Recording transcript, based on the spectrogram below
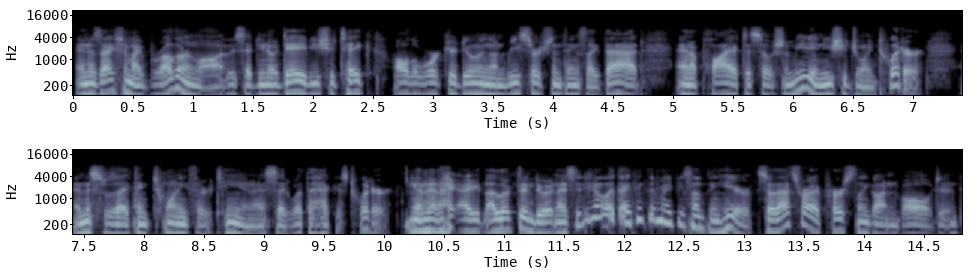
And it was actually my brother in law who said, you know, Dave, you should take all the work you're doing on research and things like that and apply it to social media and you should join Twitter. And this was, I think, 2013. And I said, what the heck is Twitter? And then I, I looked into it and I said, you know what? I think there might be something here. So that's where I personally got involved. And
